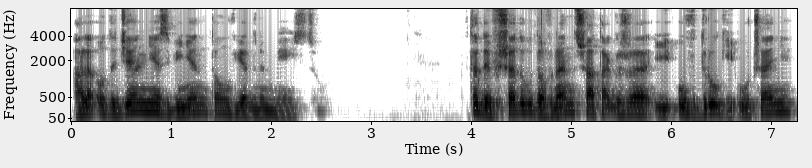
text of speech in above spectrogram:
ale oddzielnie zwiniętą w jednym miejscu. Wtedy wszedł do wnętrza także i ów drugi uczeń,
